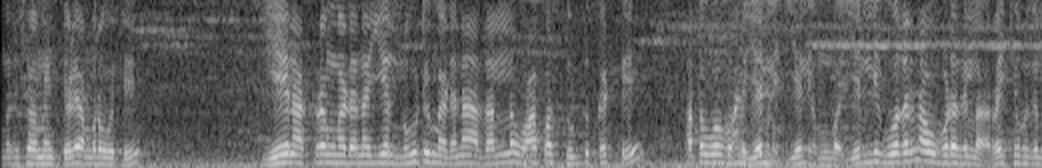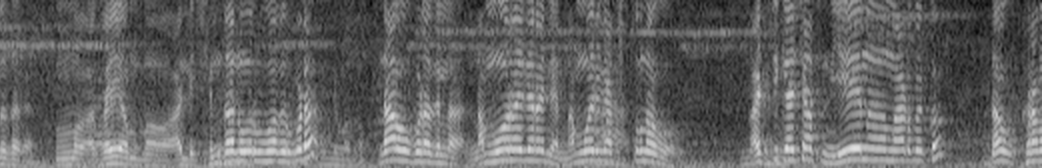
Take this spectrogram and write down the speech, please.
ಮರಿಸ್ವಾಮಿ ಅಂತೇಳಿ ಅಮರಾವತಿ ಏನು ಅಕ್ರಮ ಮಾಡ್ಯಾನ ಏನು ಲೂಟಿ ಮಾಡ್ಯಾನ ಅದೆಲ್ಲ ವಾಪಸ್ ದುಡ್ಡು ಕಟ್ಟಿ ಅಥವಾ ಹೋಗ್ಬೇಕು. ಎಲ್ಲಿ ಎಲ್ಲಿ ಮ- ಎಲ್ಲಿಗೆ ಹೋದ್ರೆ ನಾವು ಬಿಡೋದಿಲ್ಲ ರಾಯಚೂರು ಜಿಲ್ಲೆದಾಗ. ಮ- ರೈ ಮ- ಅಲ್ಲಿ ಸಿಂಧನೂರು ಹೋದ್ರು ಕೂಡ ನಾವು ಬಿಡೋದಿಲ್ಲ. ನಮ್ಮೂರ ಇದಾರೆ ಅಲ್ಲಿ ನಮ್ಮೂರಿಗೆ ಹಚ್ತೀವಿ ನಾವು. ಹಚ್ಚಿ ಕೆಲಸ ಆತನ ಏನು ಮಾಡಬೇಕು? ನಾವು ಕ್ರಮ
